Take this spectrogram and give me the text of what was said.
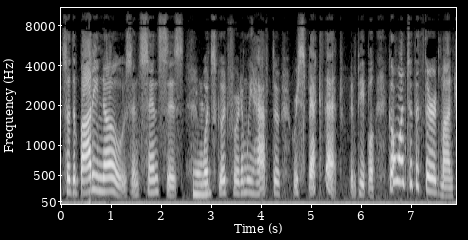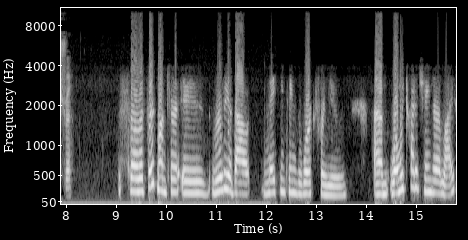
So the body knows and senses yeah. what's good for it, and we have to respect that in people. Go on to the third mantra. So the third mantra is really about making things work for you. Um, when we try to change our life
